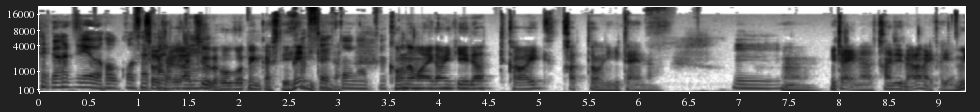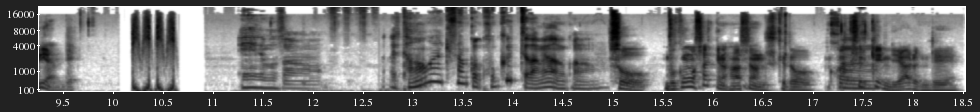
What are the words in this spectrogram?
180度方向性そう、変えて、ね。180度方向転換して、えみたいな。な。こんな前髪系であって可愛かったのに、みたいな。うん。えうん。みたいな感じにならない限りは無理なんで。ー、でもさ、え、卵焼きさんこれ告っちゃダメなのかな？そう。僕もさっきの話なんですけど、告白する権利あるんで。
